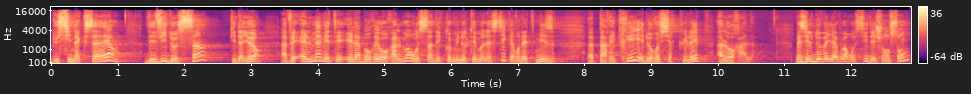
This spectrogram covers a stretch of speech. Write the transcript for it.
du synaxaire, des vies de saints, qui d'ailleurs avait elle-même été élaborée oralement au sein des communautés monastiques avant d'être mise euh, par écrit et de recirculer à l'oral. Mais il devait y avoir aussi des chansons,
